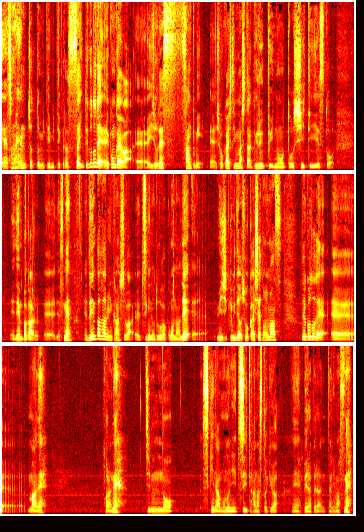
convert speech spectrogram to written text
えーその辺ちょっと見てみてください。ということで、えー今回は、えー以上です。3組、え紹介してみましたグループ伊能と CTS とえ電波ガール、えですね。電波ガールに関しては、え次の動画コーナーで、えミュージックビデオを紹介したいと思います。ということで、えーまあねほらね自分の好きなものについて話すときは、ね、ベラベラになりますね。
